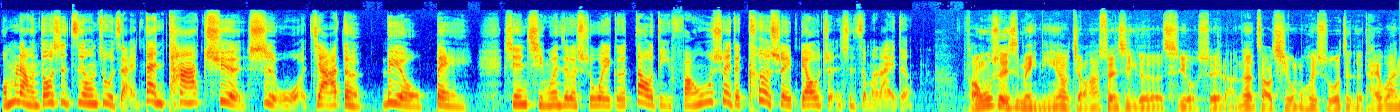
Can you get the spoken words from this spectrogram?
我们两个都是自用住宅，但它却是我家的六倍。先请问这个舒卫哥，到底房屋税的课税标准是怎么来的？房屋税是每年要缴，它算是一个持有税了。那早期我们会说，这个台湾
